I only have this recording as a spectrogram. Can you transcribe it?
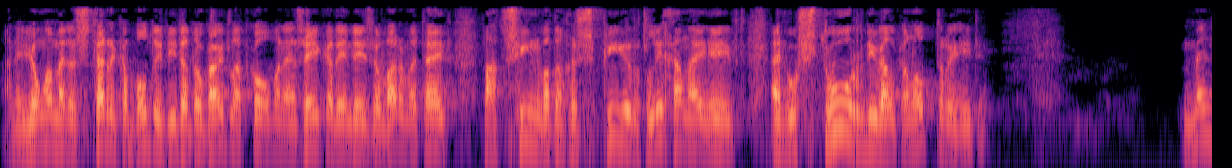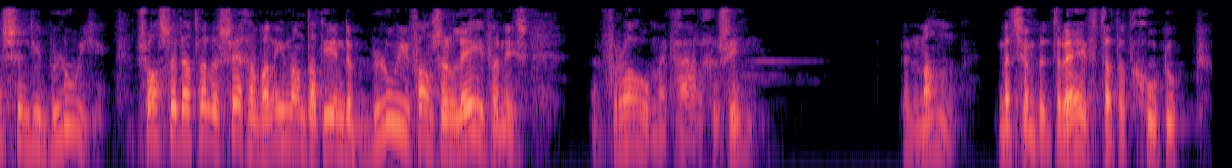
Aan een jongen met een sterke body die dat ook uit laat komen en zeker in deze warme tijd laat zien wat een gespierd lichaam hij heeft en hoe stoer die wel kan optreden. Mensen die bloeien, zoals ze dat wel eens zeggen van iemand dat hij in de bloei van zijn leven is. Een vrouw met haar gezin. Een man met zijn bedrijf dat het goed doet.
